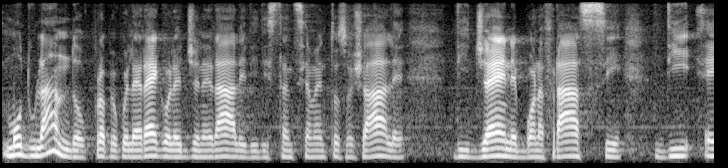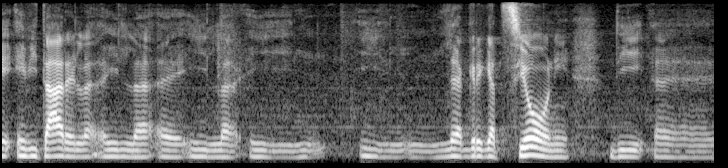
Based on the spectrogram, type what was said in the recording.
modulando proprio quelle regole generali di distanziamento sociale, di igiene, buona prassi, di eh, evitare il, il, eh, il, le aggregazioni di eh,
